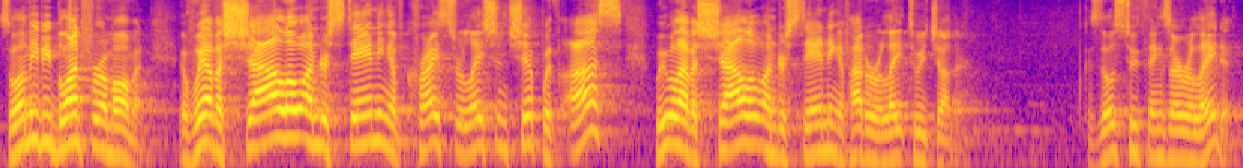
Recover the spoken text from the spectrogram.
So let me be blunt for a moment. If we have a shallow understanding of Christ's relationship with us, we will have a shallow understanding of how to relate to each other. Because those two things are related.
